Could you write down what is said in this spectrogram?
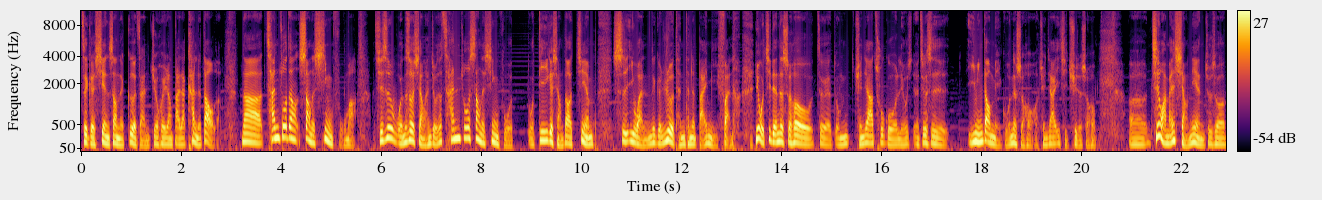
这个线上的个展就会让大家看得到了。那餐桌上上的幸福嘛，其实我那时候想了很久，说餐桌上的幸福，我第一个想到竟然是一碗那个热腾腾的白米饭，因为我记得那时候这个我们全家出国留，呃，就是移民到美国那时候，全家一起去的时候。呃，其实我还蛮想念，就是说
